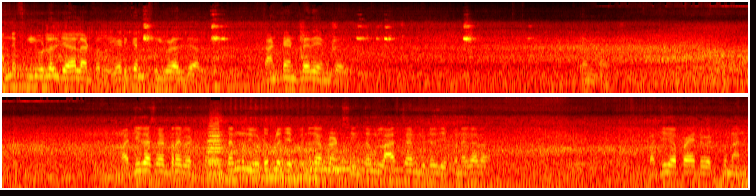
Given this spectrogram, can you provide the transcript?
అన్ని ఫుల్ వీడియోలు చేయాలంటారు. ఎడికైనా ఫుల్ వీడియోలు చేయాలి. కంటెంట్ లేదు ఏం లేదు. ఏం కాదు మజ్జిగ సెంటర్ పెట్టుకుని ఇంతకుముందు యూట్యూబ్లో చెప్పింది కదా ఫ్రెండ్స్ ఇంతకుముందు లాస్ట్ టైం వీడియో చెప్పినా కదా. మజ్జిగ పాయింట్ పెట్టుకున్నాను.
